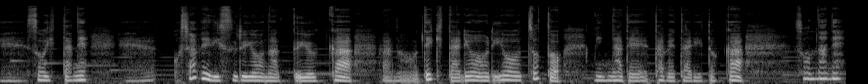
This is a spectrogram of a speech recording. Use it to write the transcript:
えー、そういったね、えー、おしゃべりするようなというかあのできた料理をちょっとみんなで食べたりとかそんなね、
